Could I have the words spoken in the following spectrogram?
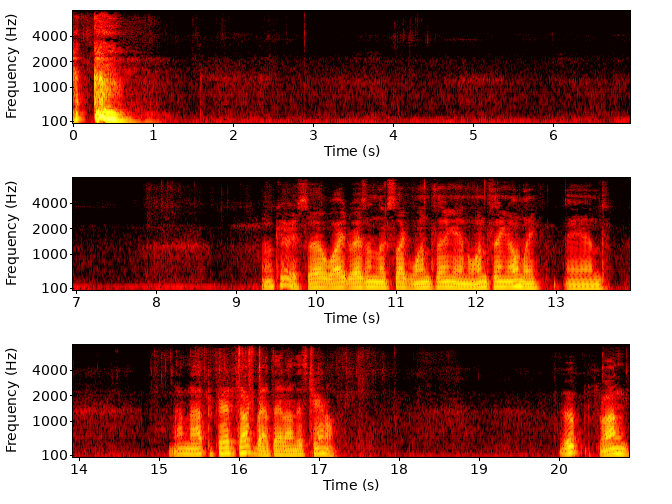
okay, so white resin looks like one thing and one thing only, and I'm not prepared to talk about that on this channel. Oop, wrong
